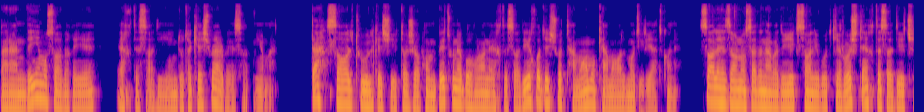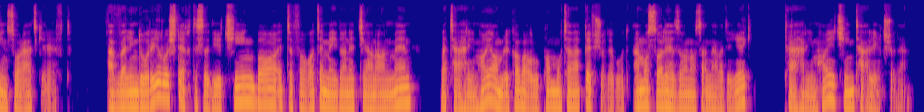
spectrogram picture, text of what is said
برنده مسابقه اقتصادی این دوتا کشور به حساب می اومد. ده سال طول کشید تا ژاپن بتونه بحران اقتصادی خودش رو تمام و کمال مدیریت کنه. سال 1991 سالی بود که رشد اقتصادی چین سرعت گرفت. اولین دوره رشد اقتصادی چین با اتفاقات میدان تیان آنمن و تحریم های آمریکا و اروپا متوقف شده بود اما سال 1991 تحریم های چین تعلیق شدند.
